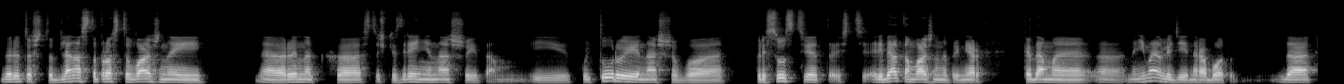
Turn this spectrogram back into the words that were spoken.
говорю то, что для нас это просто важный рынок э, с точки зрения нашей там и культуры, и нашего присутствия. То есть ребятам важно, например, когда мы э, нанимаем людей на работу, да,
